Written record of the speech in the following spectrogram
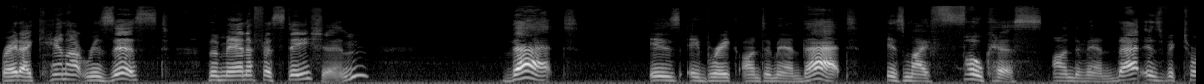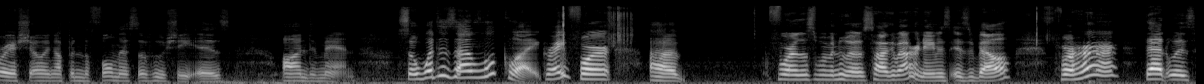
right? I cannot resist the manifestation. That is a break on demand. That is my focus on demand. That is Victoria showing up in the fullness of who she is on demand. So what does that look like, right? For uh, for this woman who I was talking about, her name is Isabel. For her, that was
